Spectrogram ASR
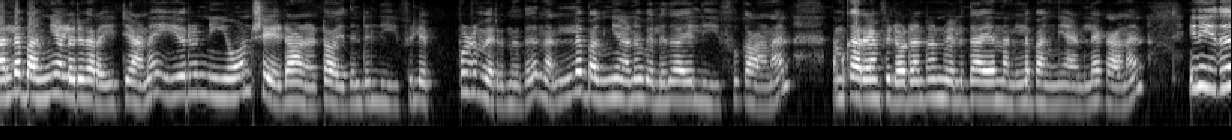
നല്ല ഭംഗിയുള്ളൊരു വെറൈറ്റിയാണ് ഈ ഒരു നിയോൺ ഷെയ്ഡാണ് കേട്ടോ ഇതിന്റെ ലീഫിൽ എപ്പോഴും വരുന്നത്. നല്ല ഭംഗിയാണ് വലുതായ ലീഫ് കാണാൻ. നമുക്കറിയാം ഫിലോഡൻഡ്രൻ വലുതായ നല്ല ഭംഗിയാണല്ലേ കാണാൻ. ഇനി ഇത്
